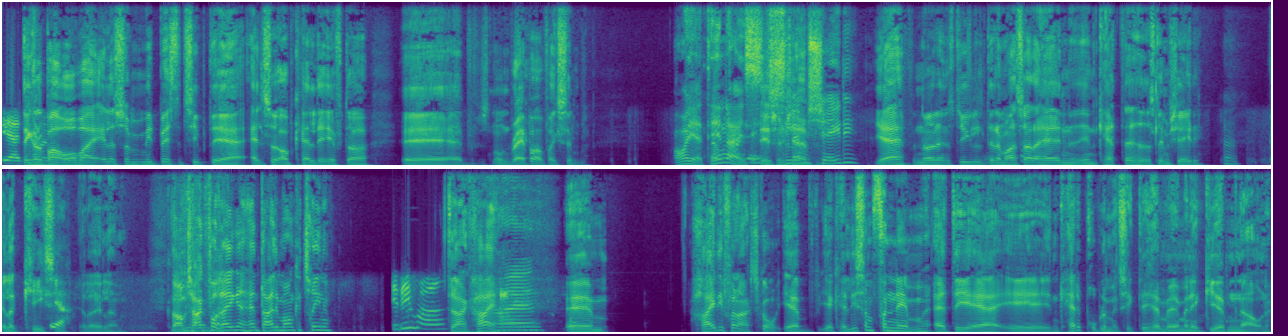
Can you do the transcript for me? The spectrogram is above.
Ja, Det kan du bare overveje. Ellers så mit bedste tip, det er altid opkalde det efter øh, sådan nogle rapper, for eksempel. Åh oh, ja, det er nice. Det synes Slim jeg... Shady. Ja, noget af den stil. Det er da meget sejt at have en, en kat, der hedder Slim Shady. Mm. Eller Casey, ja. Eller et eller andet. Nå, men tak for ringet. Ha' en dejlig morgen, Katrine. I lige måde. Tak, hej. hej. Øhm, Heidi fra Nakskov, jeg, jeg kan ligesom fornemme, at det er øh, en katteproblematik, det her med, at man ikke giver dem navne.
